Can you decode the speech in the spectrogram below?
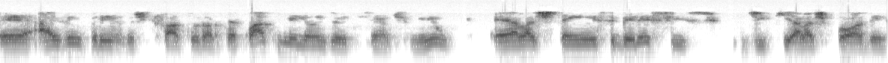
é, as empresas que faturam até 4 milhões e 800 mil, elas têm esse benefício de que elas podem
